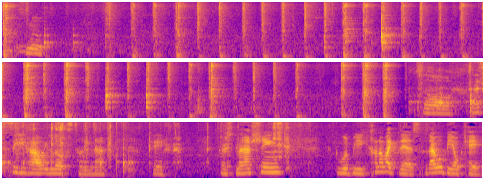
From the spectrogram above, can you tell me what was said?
smooth. So let's see how it looks, Talina. Okay, mashing would be kind of like this. That would be okay.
